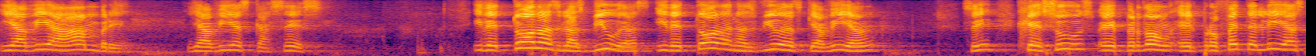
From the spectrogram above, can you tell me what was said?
y había hambre y había escasez. Y de todas las viudas y de todas las viudas que habían, ¿sí? Jesús, eh, perdón, el profeta Elías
